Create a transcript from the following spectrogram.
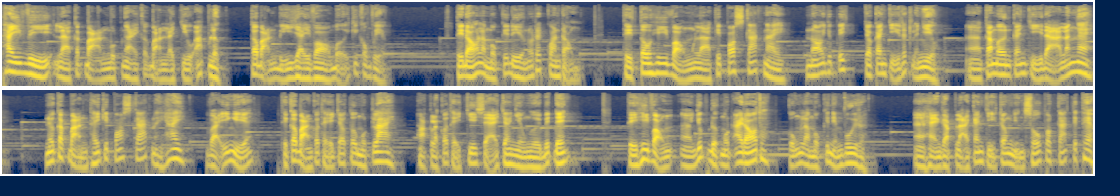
Thay vì là các bạn, một ngày các bạn lại chịu áp lực các bạn bị dày vò bởi cái công việc. Thì đó là một cái điều nó rất quan trọng. Thì tôi hy vọng là cái postcard này nó giúp ích cho các anh chị rất là nhiều. À, cảm ơn các anh chị đã lắng nghe. Nếu các bạn thấy cái postcard này hay và ý nghĩa thì các bạn có thể cho tôi một like hoặc là có thể chia sẻ cho nhiều người biết đến. Thì hy vọng à, giúp được một ai đó thôi cũng là một cái niềm vui rồi. À, hẹn gặp lại các anh chị trong những số podcast tiếp theo.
